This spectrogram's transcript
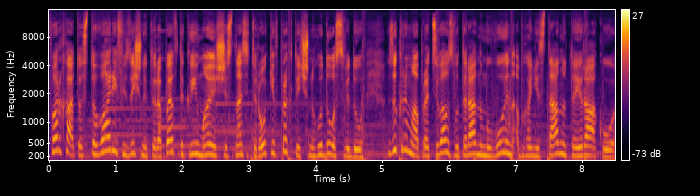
Фархат Остоварі – фізичний терапевт, який має 16 років практичного досвіду. Зокрема, працював з ветеранами воїн Афганістану та Іраку.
